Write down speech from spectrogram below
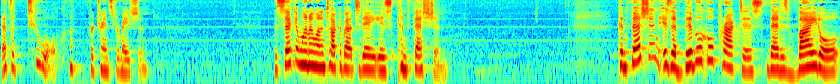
that's a tool for transformation. The second one I want to talk about today is confession. Confession is a biblical practice that is vital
